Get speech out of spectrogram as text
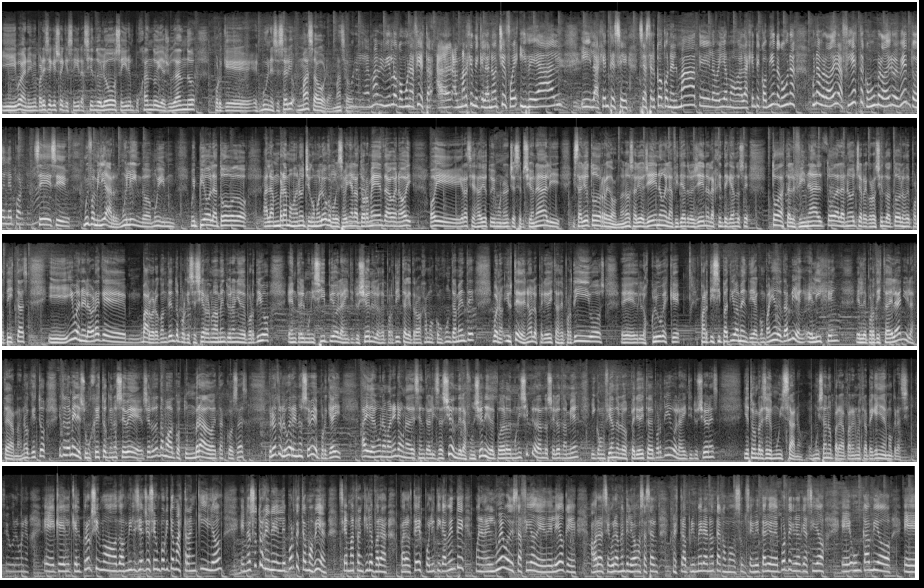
Y bueno, y me parece que eso hay que seguir haciéndolo, seguir empujando y ayudando, porque es muy necesario, más ahora, más ahora. Seguro, y además vivirlo como una fiesta, al, al margen de que la noche fue ideal y la gente se, se acercó con el mate, lo veíamos a la gente comiendo, como una, una verdadera fiesta, como un verdadero evento del deporte. ¿no? Sí, sí, muy familiar, muy lindo, muy, muy piola todo. Alambramos anoche como loco porque se venía la tormenta. Bueno, hoy, hoy gracias a Dios, tuvimos una noche excepcional y, salió todo redondo, ¿no? Salió lleno, el anfiteatro lleno, la gente quedándose toda hasta el final, toda la noche, reconociendo a todos los deportistas. Y, bueno, la verdad que mm, bárbaro, contento porque se cierra nuevamente un año deportivo entre el municipio, las instituciones, los deportistas que trabajamos conjuntamente. Bueno, y ustedes, ¿no? Los periodistas deportivos, eh, los clubes que participativamente y acompañando también eligen el deportista del año y las ternas, ¿no? Que esto, esto también es un gesto que no se ve, o sea, nosotros estamos acostumbrados a estas cosas, pero en otros lugares no se ve, porque hay, hay de alguna manera una descentralización de la función y del poder del municipio, dándoselo también y confiando en los periodistas deportivos, las instituciones, y esto me parece que es muy sano, es muy sano para, para nuestra pequeña democracia. Seguro. Bueno, eh, que, el, que el próximo 2018 sea un poquito más tranquilo. Eh, nosotros en el deporte estamos bien, sea más tranquilo para, para ustedes políticamente. Bueno, el nuevo desafío de, Leo, que ahora seguramente le vamos a hacer nuestra primera nota como subsecretario de deporte, creo que ha sido eh, un cambio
